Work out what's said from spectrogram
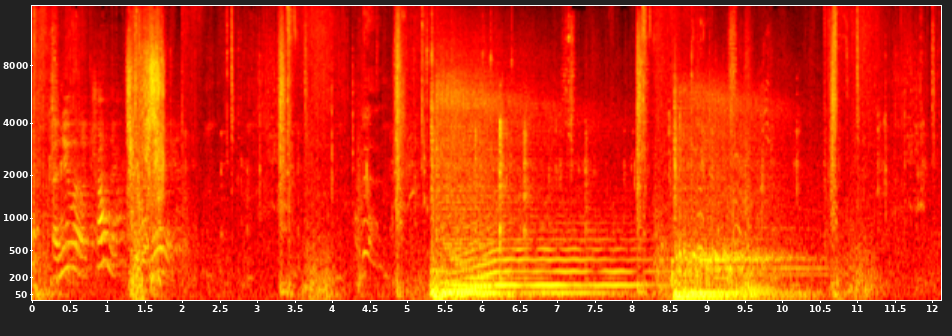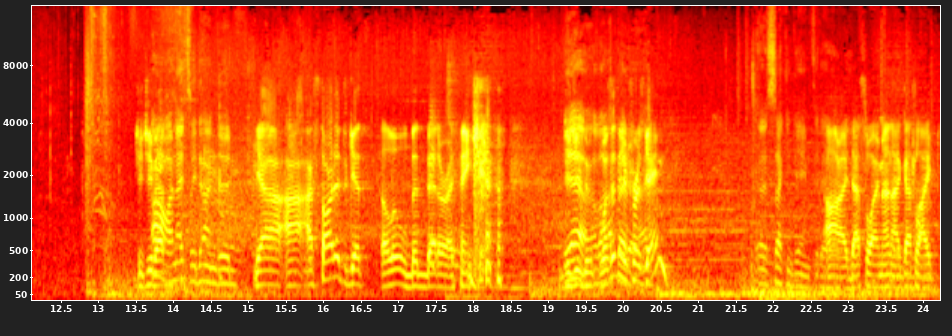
electronic. Really? GG, Oh, nicely done, dude. Yeah, I, I started to get a little bit better, I think. Yeah, was it your first I- game? Uh, second game today. Alright, that's why, man. I got like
